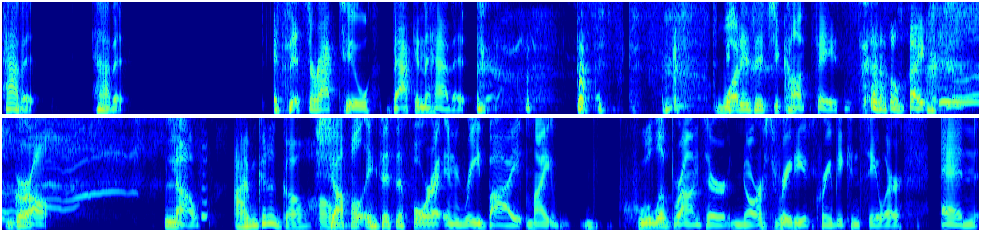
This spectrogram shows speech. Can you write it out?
Have it. Have it. Sister Act 2, back in the habit. This is disgusting. What is it, you can't face? like, girl, no. I'm gonna go home. Shuffle into Sephora and rebuy my Hula Bronzer NARS Radiant Creamy Concealer and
